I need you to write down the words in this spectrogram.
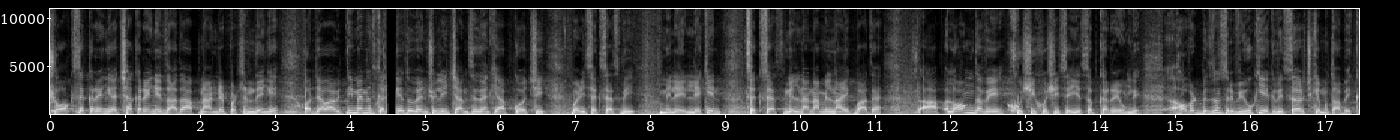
शौक से करेंगे अच्छा करेंगे, ज़्यादा अपना 100 परसेंट देंगे। और जब आप इतनी मेहनत करेंगे तो इवेंचुअली चांसेस हैं कि आपको अच्छी, बड़ी सक्सेस भी मिले। लेकिन सक्सेस मिलना, ना मिलना एक बात है। तो आप अलोंग द वे खुशी खुशी से ये सब कर रहे होंगे। हार्वर्ड बिज़नेस रिव्यू की एक रिसर्च के मुताबिक,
